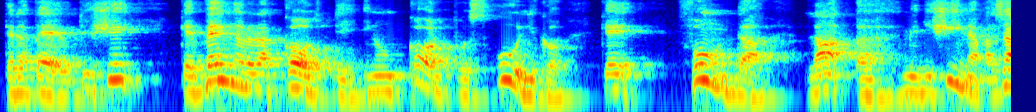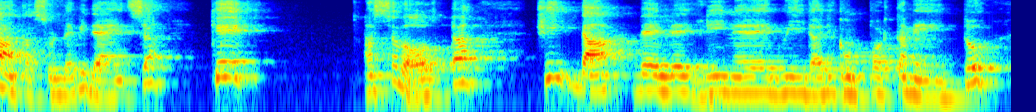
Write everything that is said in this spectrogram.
terapeutici che vengono raccolti in un corpus unico che fonda la uh, medicina basata sull'evidenza che a sua volta ci dà delle linee guida di comportamento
